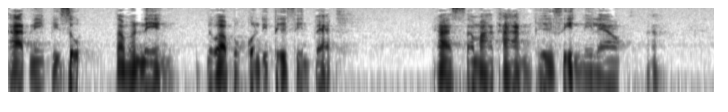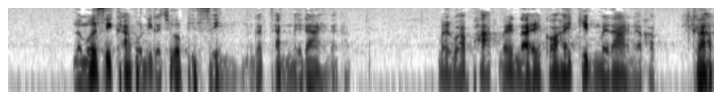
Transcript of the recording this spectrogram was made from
ธาตุนี้พิสุสามเณรหรือว่าบุคคลที่ถือศีลแปดถ้าสมาทานถือศีลนี้แล้วนะละเมิดสีขาบทนี้ก็ชื่อว่าผิดศีลแล้วก็ฉันไม่ได้นะครับ ไม่ว่าภาคไหนๆก็ให้กินไม่ได้นะครับ ครับ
